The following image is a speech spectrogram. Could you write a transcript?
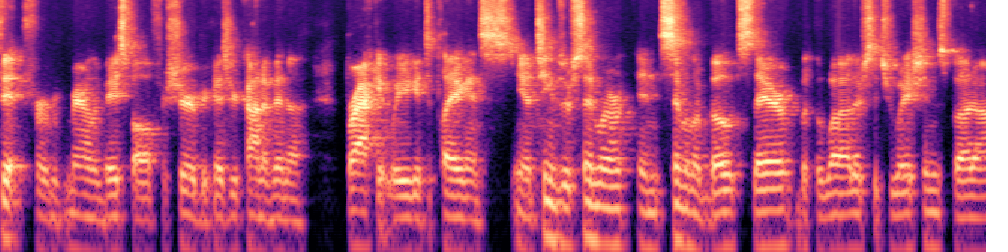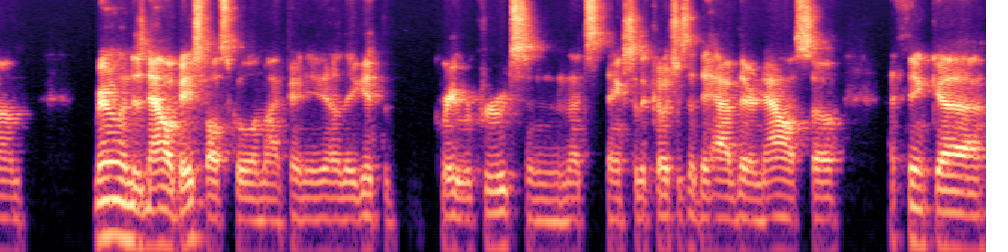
fit for Maryland baseball for sure because you're kind of in a bracket where you get to play against you know teams are similar in similar boats there with the weather situations, but um, Maryland is now a baseball school in my opinion. You know they get the great recruits, and that's thanks to the coaches that they have there now. So I think. Uh,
